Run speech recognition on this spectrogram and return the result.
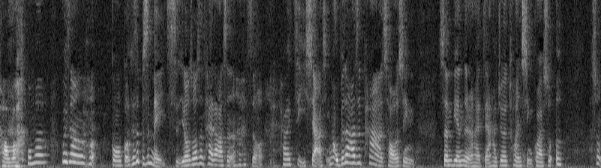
好吧。我妈会这样很跟我讲，可是不是每一次，有时候是太大声了，她时候她会自己吓醒。我不知道她是怕吵醒身边的人还是怎样，她就会突然醒过来说：“嗯、她说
